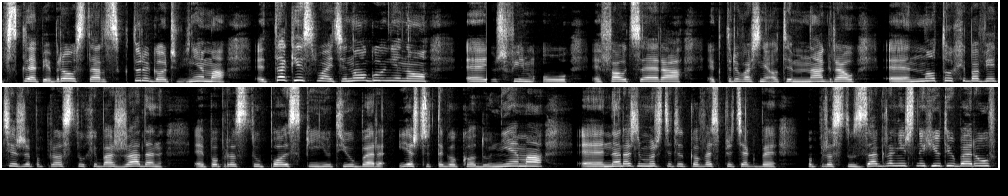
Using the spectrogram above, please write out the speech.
w sklepie Brawl Stars, którego oczywiście nie ma. E, Tak jest, słuchajcie, no ogólnie no już film u e, VCR-a, e, który właśnie o tym nagrał, e, no to chyba wiecie, że po prostu chyba żaden e, po prostu polski youtuber jeszcze tego kodu nie ma. E, Na razie możecie tylko wesprzeć jakby po prostu zagranicznych youtuberów,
